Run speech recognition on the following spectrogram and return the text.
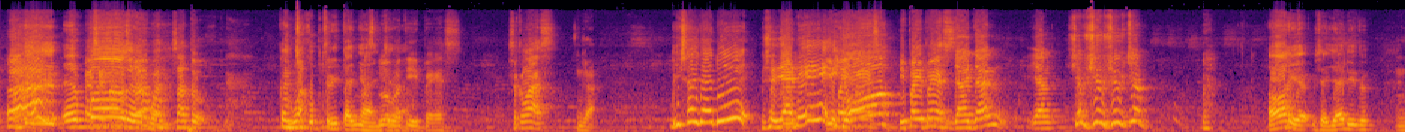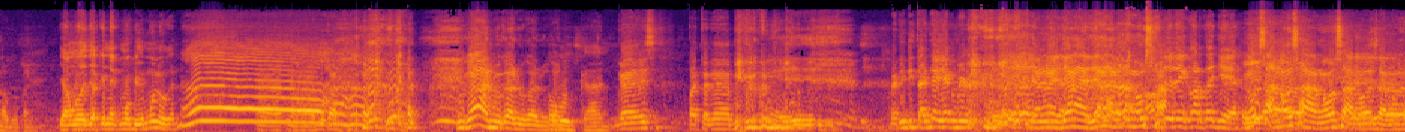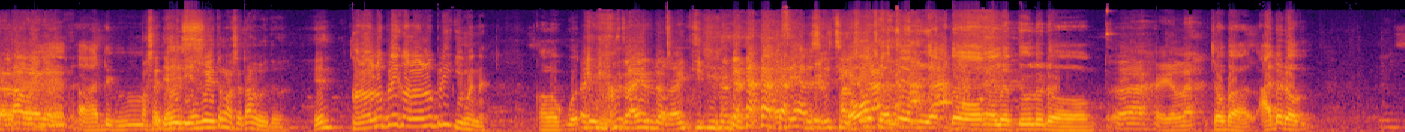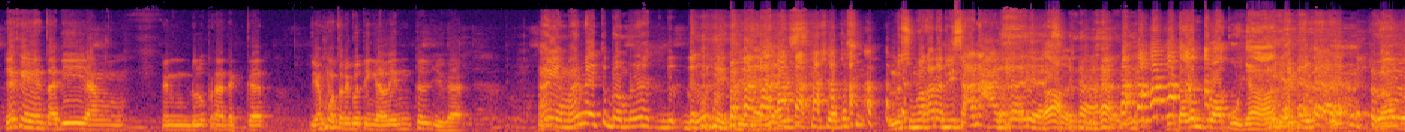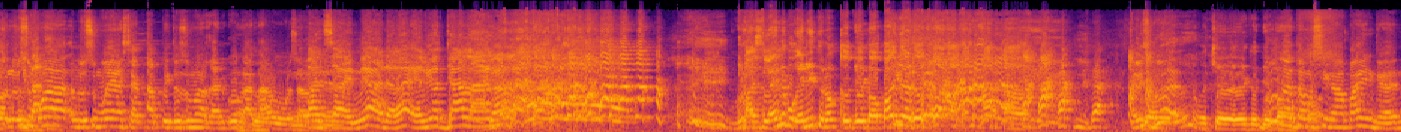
Emang. berapa? Satu. Kan cukup ceritanya Dua aja. berarti IPS. Sekelas. Enggak. Bisa jadi. Bisa jadi. IPA IPS. Oh. IPA IPS. Jangan-jangan yang siap siap siap siap. Oh iya, bisa jadi tuh. Enggak bukan. Yang lo ajakin naik mobil mulu kan? Ah. Bukan. Bukan, bukan, bukan, Oh, bukan. bukan. Guys, pacarnya Begon. Nanti ditanya ya ke Begon. Jangan, jangan, jangan, nggak usah. Di record aja ya. Nggak usah, nggak usah, nggak usah, nggak usah, nggak usah tahu ya. Aduh. Masa jadi dia gue itu nggak usah tahu tuh. Eh? Kalau lu beli, kalau lu beli gimana? Kalau gua tuh gue terakhir dong anjing. Pasti harus lucu. Oh, berarti lihat dong, lihat dulu dong. Ah, elah. Coba, ada dong. Ya kayak yang tadi yang yang dulu pernah deket. Dia motor gue tinggalin tuh juga. Ah, yang mana itu belum pernah de- denger deh ceritanya. Guys, itu siapa sih? Lu semua kan ada di sana aja. Ya, Ah, so- kita kan pelakunya. lu, lu semua lu semua yang set up itu semua kan gue nggak tahu masalahnya. Punchline-nya adalah Elliot jalan. Masalahnya bukan itu dong, ke game bapaknya dong. Habis gue gue tahu bapak. mesti ngapain kan.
